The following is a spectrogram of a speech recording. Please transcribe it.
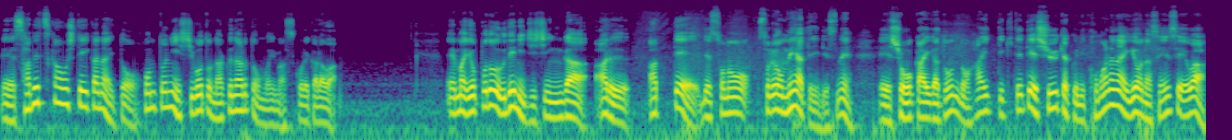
えー、差別化をしていかないと本当に仕事なくなると思いますこれからは。え、まあ、よっぽど腕に自信があるあってでそのそれを目当てにですね、えー、紹介がどんどん入ってきてて集客に困らないような先生は、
